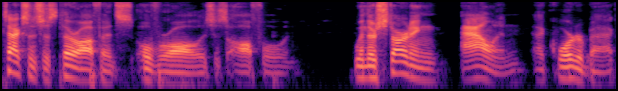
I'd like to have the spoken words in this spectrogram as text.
Texans just their offense overall is just awful and when they're starting Allen at quarterback,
